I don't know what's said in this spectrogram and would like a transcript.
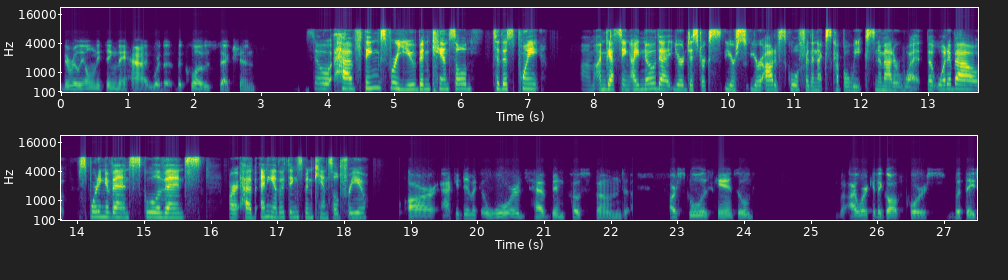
The really only thing they had were the, the clothes section. So, have things for you been canceled to this point? Um, I'm guessing. I know that your district's you're you're out of school for the next couple weeks, no matter what. But what about sporting events, school events, or have any other things been canceled for you? Our academic awards have been postponed. Our school is canceled. But I work at a golf course, but they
